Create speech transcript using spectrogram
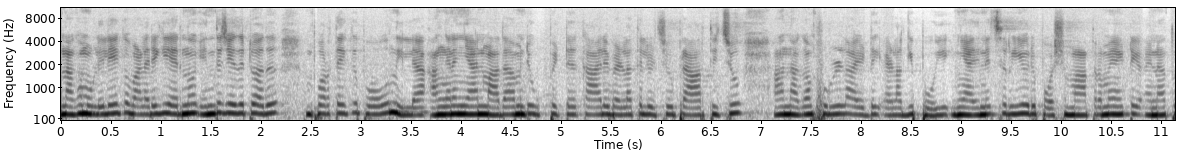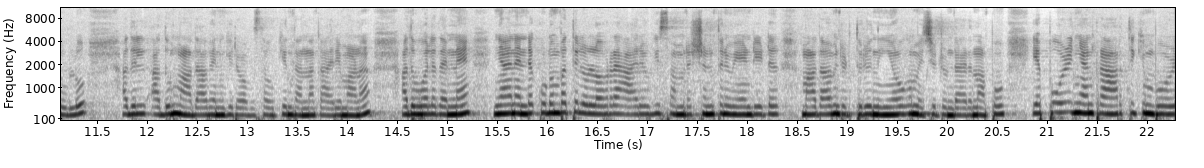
നഖം ഉള്ളിലേക്ക് വളരുകയായിരുന്നു. എന്ത് ചെയ്തിട്ടും അത് പുറത്തേക്ക് പോകുന്നില്ല. അങ്ങനെ ഞാൻ മാതാവിന്റെ ഉപ്പിട്ട് കാൽ വെള്ളത്തിൽ വെച്ചു പ്രാർത്ഥിച്ചു. ആ നഖം ഫുള്ളായിട്ട് ഇളകിപ്പോയി. ഇനി അതിന്റെ ചെറിയൊരു പോഷൻ മാത്രമേ അതിനകത്തുള്ളൂ. അതിൽ അതും മാതാവ് എനിക്ക് രോഗസൗഖ്യം തന്ന കാര്യമാണ്. അതുപോലെ തന്നെ ഞാൻ എന്റെ കുടുംബത്തിലുള്ളവരുടെ ആരോഗ്യ സംരക്ഷണത്തിന് വേണ്ടിയിട്ട് മാതാവിന്റെ അടുത്തൊരു നിയോഗം വെച്ചിട്ടുണ്ടായിരുന്നു. അപ്പോൾ എപ്പോഴും ഞാൻ പ്രാർത്ഥിക്കുമ്പോൾ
